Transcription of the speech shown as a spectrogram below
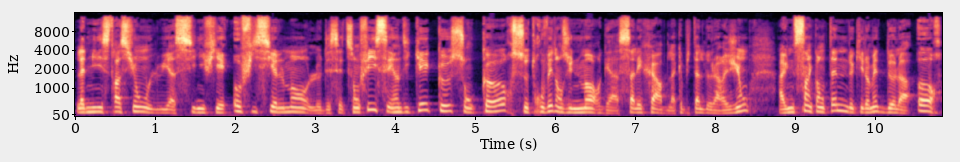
L'administration lui a signifié officiellement le décès de son fils et indiqué que son corps se trouvait dans une morgue à Salehard, la capitale de la région, à une cinquantaine de kilomètres de là. Or,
